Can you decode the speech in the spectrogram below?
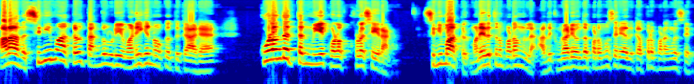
ஆனால் அந்த சினிமாக்கள் தங்களுடைய வணிக நோக்கத்துக்காக குழந்தைத்தன்மையை கொலை கொலை செய்கிறாங்க சினிமாக்கள் மணிரத்ன படம் இல்லை. அதுக்கு முன்னாடி வந்த படமும் சரி அதுக்கப்புறம் படங்களும் சரி.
